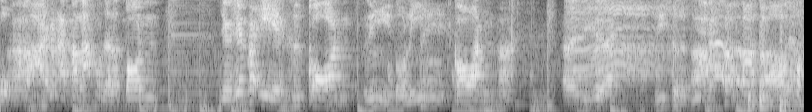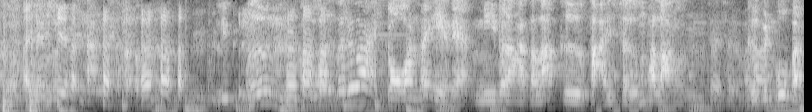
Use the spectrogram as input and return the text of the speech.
หกอ่า สายเป็นอัตลักษณ์ของแต่ละตน อย่างเช่นพระเอกคือกรนี่ตัวนี้นี่กรฮะอะไรนี่คืออะไรรีเสิร์ชอ๋อไอ้เหี้ยลิปเบิ้งกรซะด้วยกรพระเอกเนี่ยมีพลังอัตลักษณ์คือสายเสริมพลัง ใช่เสริมคือเป็นพวกแบบ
